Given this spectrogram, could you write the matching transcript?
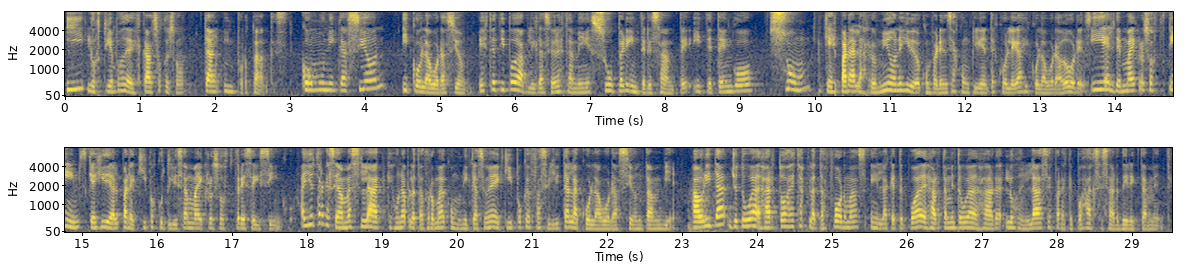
y los tiempos de descanso que son tan importantes. Comunicación y colaboración. Este tipo de aplicaciones también es súper interesante y te tengo Zoom, que es para las reuniones y videoconferencias con clientes, colegas y colaboradores, y el de Microsoft Teams, que es ideal para equipos que utilizan Microsoft 365. Hay otra que se llama Slack, que es una plataforma de comunicación en equipo que facilita la colaboración también. Ahorita yo te voy a dejar todas estas plataformas en la que te pueda dejar, también te voy a dejar los enlaces para que puedas accesar directamente.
